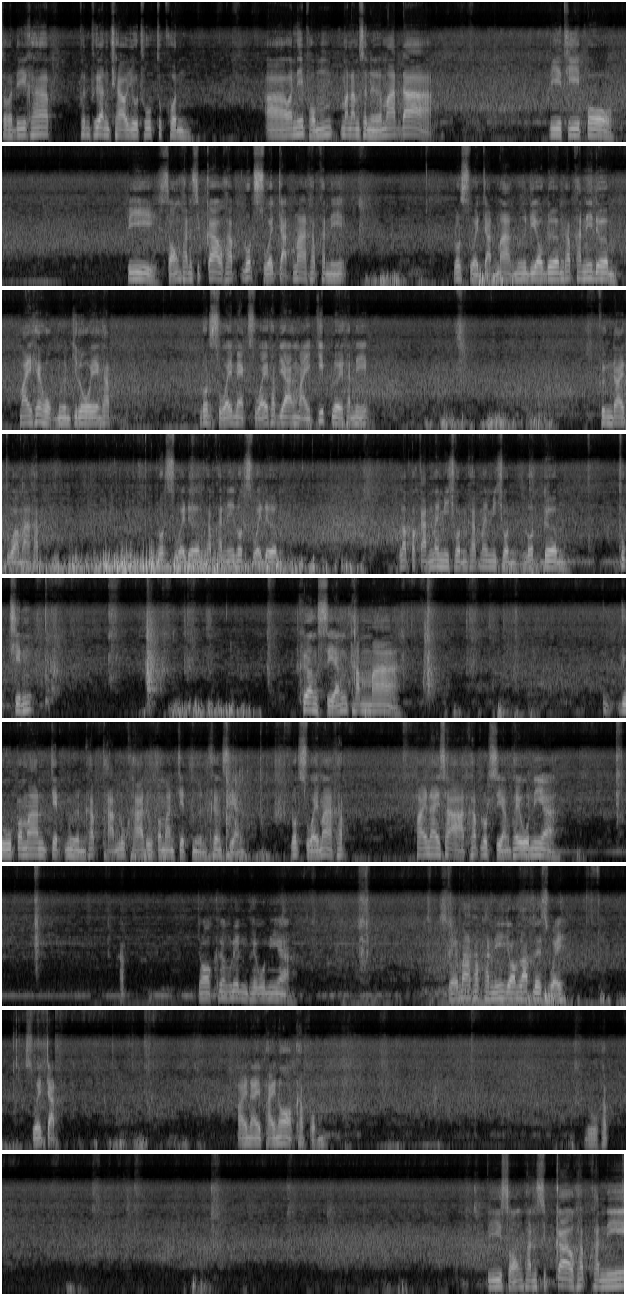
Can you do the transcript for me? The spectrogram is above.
สวัสดีครับเพื่อนๆชาว YouTube ทุกคนวันนี้ผมมานำเสนอ Mazda BT Pro ปี 2019 ครับ รถสวยจัดมากครับ คันนี้ รถสวยจัดมากมือเดียวเดิมครับ คันนี้เดิม ไม่แค่ 60,000กิโลเองครับ รถสวยแม็กสวยครับ ยางใหม่กิ๊บเลยคันนี้เพิ่งได้ตัวมาครับ รถสวยเดิมครับคันนี้รถสวยเดิม รับประกันไม่มีชนครับไม่มีชนรถเดิมทุกชิ้น เครื่องเสียงทำมา อยู่ประมาณเจ็ดหมื่นครับถามลูกค้าดูประมาณเจ็ดหมื่นเครื่องเสียงรถสวยมากครับ ภายในสะอาดครับรถเสียงไพโอเนีย จอเครื่องเล่นไพโอเนียสวยมากครับ คันนี้ยอมรับเลยสวย สวยจัด ภายในภายนอกครับผม ดูครับปี 2019 ครับ คันนี้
